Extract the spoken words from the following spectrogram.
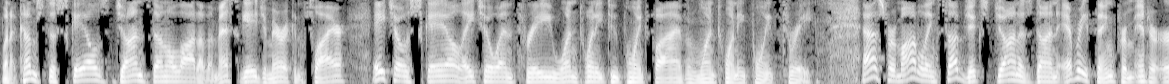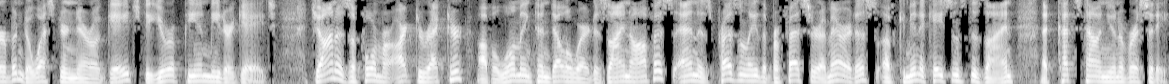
When it comes to scales, John's done a lot of them S gauge American Flyer, HO scale, HON3, 122.5, and 120.3. As for modeling, subjects, John has done everything from interurban to western narrow gauge to European meter gauge. John is a former art director of a Wilmington, Delaware design office and is presently the professor emeritus of communications design at Kutztown University,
